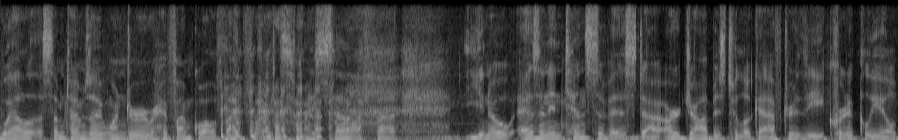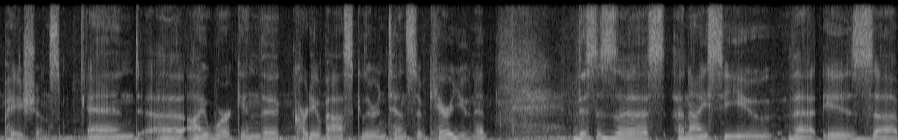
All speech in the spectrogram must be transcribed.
well, sometimes I wonder if I'm qualified for it myself. Uh, you know, as an intensivist, uh, our job is to look after the critically ill patients. And uh, I work in the cardiovascular intensive care unit. This is a, an ICU that is uh,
